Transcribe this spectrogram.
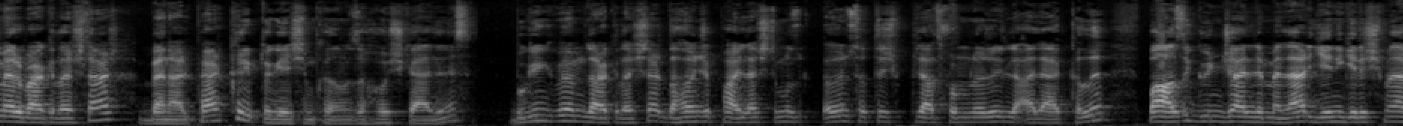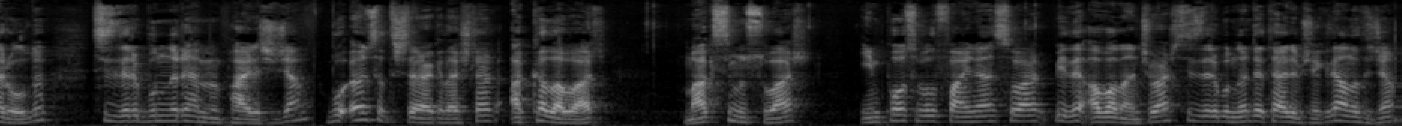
merhaba arkadaşlar. Ben Alper. Kripto Gelişim kanalımıza hoş geldiniz. Bugünkü bölümde arkadaşlar daha önce paylaştığımız ön satış platformlarıyla alakalı bazı güncellemeler, yeni gelişmeler oldu. Sizlere bunları hemen paylaşacağım. Bu ön satışlar arkadaşlar Akala var, Maximus var, Impossible Finance var, bir de Avalanche var. Sizlere bunları detaylı bir şekilde anlatacağım.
